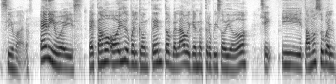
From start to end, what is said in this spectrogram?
Sí, mano. Anyways, estamos hoy súper contentos, ¿verdad? Porque es nuestro episodio 2. Sí. Y estamos súper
